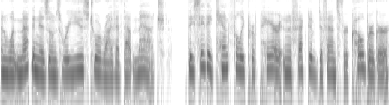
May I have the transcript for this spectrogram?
and what mechanisms were used to arrive at that match. They say they can't fully prepare an effective defense for Kohberger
